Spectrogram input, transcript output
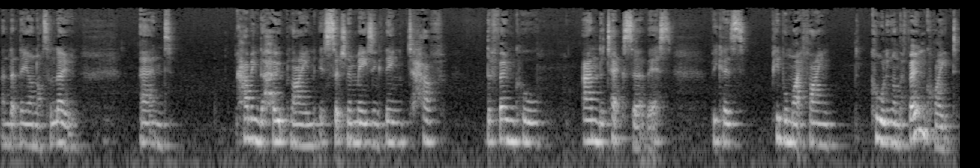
and that they are not alone. And having the hope line is such an amazing thing to have the phone call and the text service because people might find calling on the phone quite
